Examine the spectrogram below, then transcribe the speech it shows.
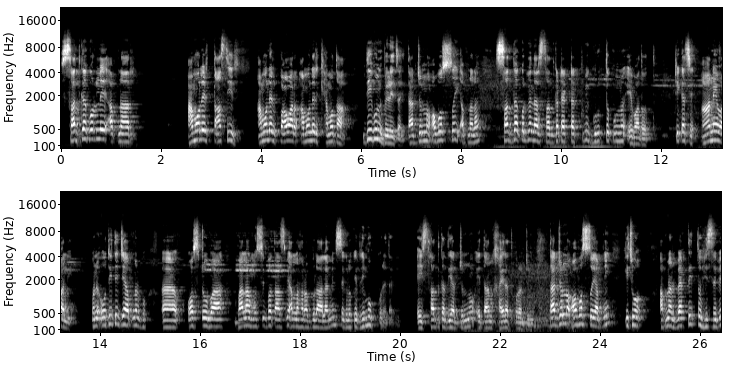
সাদকা করলে আপনার আমলের তাসির আমলের পাওয়ার আমলের ক্ষমতা দ্বিগুণ বেড়ে যায়। তার জন্য অবশ্যই আপনারা সাদকা করবেন আর সাদকাটা একটা খুবই গুরুত্বপূর্ণ এবাদত। ঠিক আছে? আনেওয়ালি মানে অতীতে যে আপনার কষ্ট বা বালা, মুসিবত আসবে, আল্লাহ রাব্বুল আলমিন সেগুলোকে রিমুভ করে দেবে এই সাদকা দেওয়ার জন্য, এই দান, খায়রাত করার জন্য। তার জন্য অবশ্যই আপনি কিছু আপনার ব্যক্তিত্ব হিসেবে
